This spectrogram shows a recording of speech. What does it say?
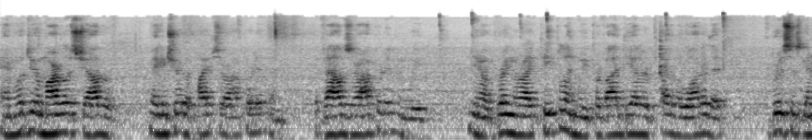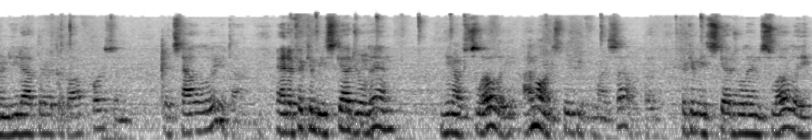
and we'll do a marvelous job of making sure the pipes are operative and the valves are operative, and we, you know, bring the right people, and we provide the other part of the water that Bruce is gonna need out there at the golf course, and it's hallelujah time. And if it can be scheduled in, you know, slowly, I'm only speaking for myself, but if it can be scheduled in slowly,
